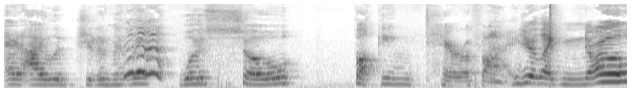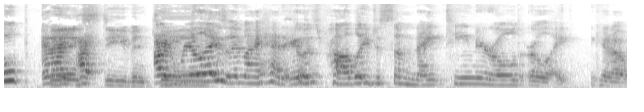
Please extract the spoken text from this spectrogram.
And I legitimately was so fucking terrified. You're like, nope. And I, Thanks, I, Stephen King. I realized in my head it was probably just some 19 year old or like, you know,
